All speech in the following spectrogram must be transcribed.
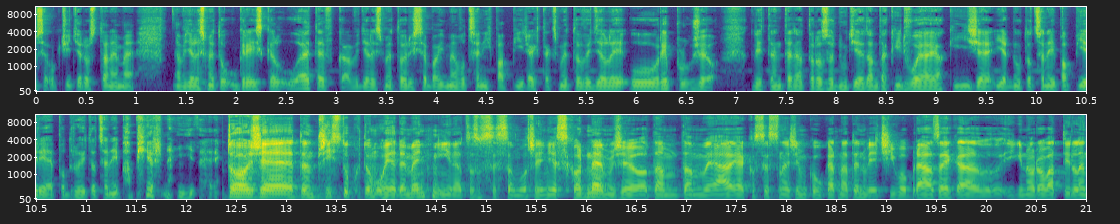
se určitě dostaneme. A viděli jsme to u Grayscale, u ETF. Viděli jsme to, když se bavíme o cených papírech, tak jsme to viděli u Ripple, že jo? Kdy ten teda to rozhodnutí je tam takový dvojajaký, že jednou to cený papír je, po druhý to cený papír není. To, že ten přístup k tomu je dementní, na to se samozřejmě shodne shodneme, že jo, tam, tam já jako se snažím koukat na ten větší obrázek a ignorovat tyhle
